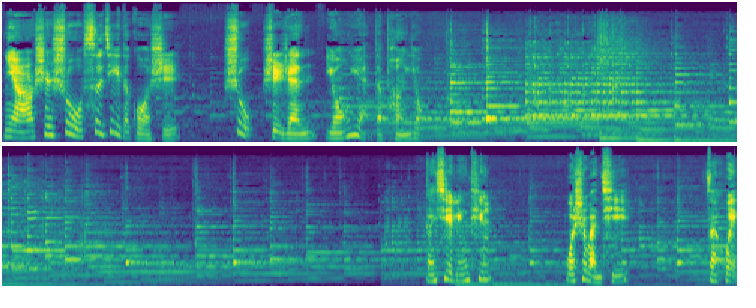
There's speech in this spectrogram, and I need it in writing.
鸟是树四季的果实，树是人永远的朋友。感谢聆听，我是婉琪，再会。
